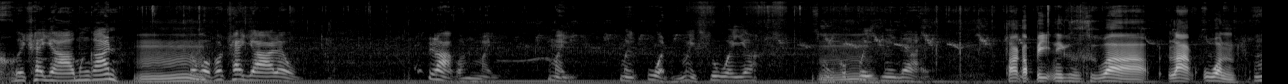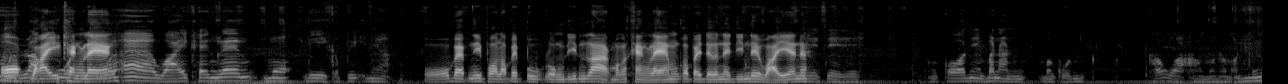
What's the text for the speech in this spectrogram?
เคยใช้ยาเหมือนกันอืมก็บอกพอใช้ยาแล้วรากมันไม่ไม่ไม่อ้วนไม่ซวยอะไม่ก็ปิไม่ได้ถ้ากะปินี่ก็คือว่ารากอ้วนมออกไวรากอ้นแข็งแรง อ่าไหวแข็งแรงเหมาะดีกะปิเนี่ย โอ้แบบนี้พอเราไปปลูกลงดินรากมันก็แข็งแรงมันก็ไปเดินในดินได้ไหวอะนะเซ่เซ่เซ่บางกอนเนี่ยบางนันบางคนเขาว่าเอามันเอามันหมู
